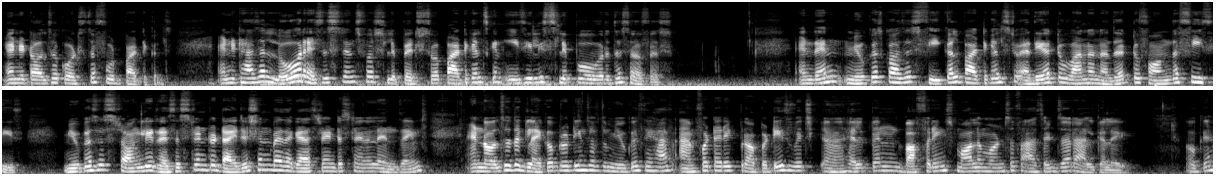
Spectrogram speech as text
and it also coats the food particles. And it has a low resistance for slippage so particles can easily slip over the surface. And then mucus causes fecal particles to adhere to one another to form the feces. Mucus is strongly resistant to digestion by the gastrointestinal enzymes and also the glycoproteins of the mucus they have amphoteric properties which uh, help in buffering small amounts of acids or alkali okay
